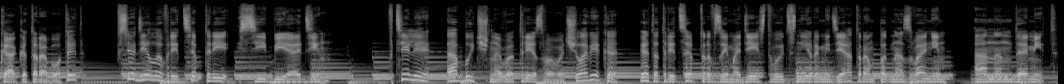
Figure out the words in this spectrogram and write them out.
Как это работает? Все дело в рецепторе CB1. В теле обычного трезвого человека этот рецептор взаимодействует с нейромедиатором под названием анандамид.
